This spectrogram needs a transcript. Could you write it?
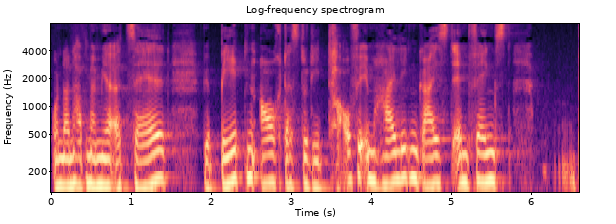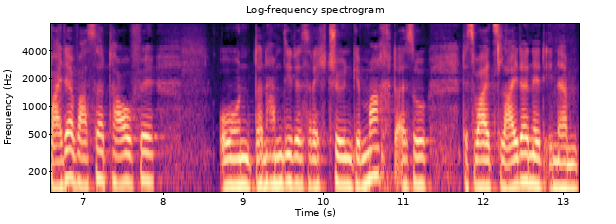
Und dann hat man mir erzählt, wir beten auch, dass du die Taufe im Heiligen Geist empfängst bei der Wassertaufe. Und dann haben die das recht schön gemacht. Also das war jetzt leider nicht in einem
